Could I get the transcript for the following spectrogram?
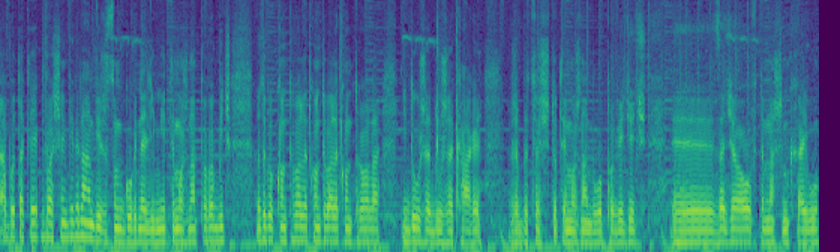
albo tak jak właśnie w Irlandii, że są górne limity, można porobić, do tego kontrole, kontrole, kontrole i duże, duże kary, żeby coś tutaj można było powiedzieć, yy, zadziałało w tym naszym kraju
